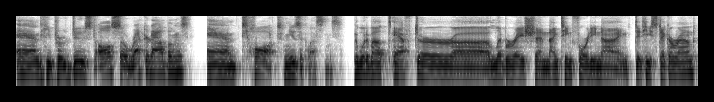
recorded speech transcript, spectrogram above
And he produced also record albums and taught music lessons. What about after uh, liberation, 1949? Did he stick around?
